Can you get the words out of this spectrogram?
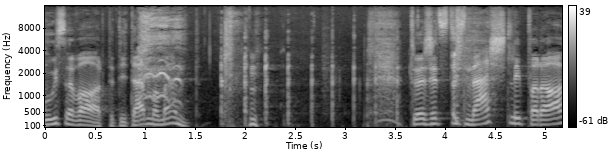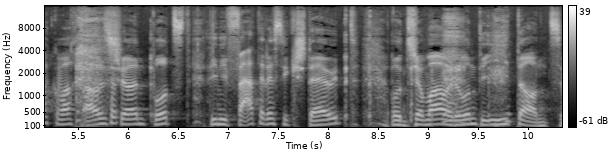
Muse wartet, in dem Moment. Du hast jetzt dein Nestchen parat gemacht, alles schön putzt, deine Federn sind gestellt und schon mal eine Runde eintanzt.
